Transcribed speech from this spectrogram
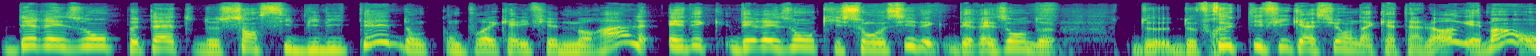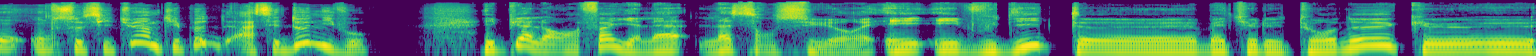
des raisons peut-être de sensibilité, donc qu'on pourrait qualifier de morale, et des, raisons qui sont aussi des, raisons de, fructification d'un catalogue, et eh ben on se situe un petit peu à ces deux niveaux. Et puis alors enfin, il y a la, censure. Et, vous dites, euh, Mathieu Le Tourneux, que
